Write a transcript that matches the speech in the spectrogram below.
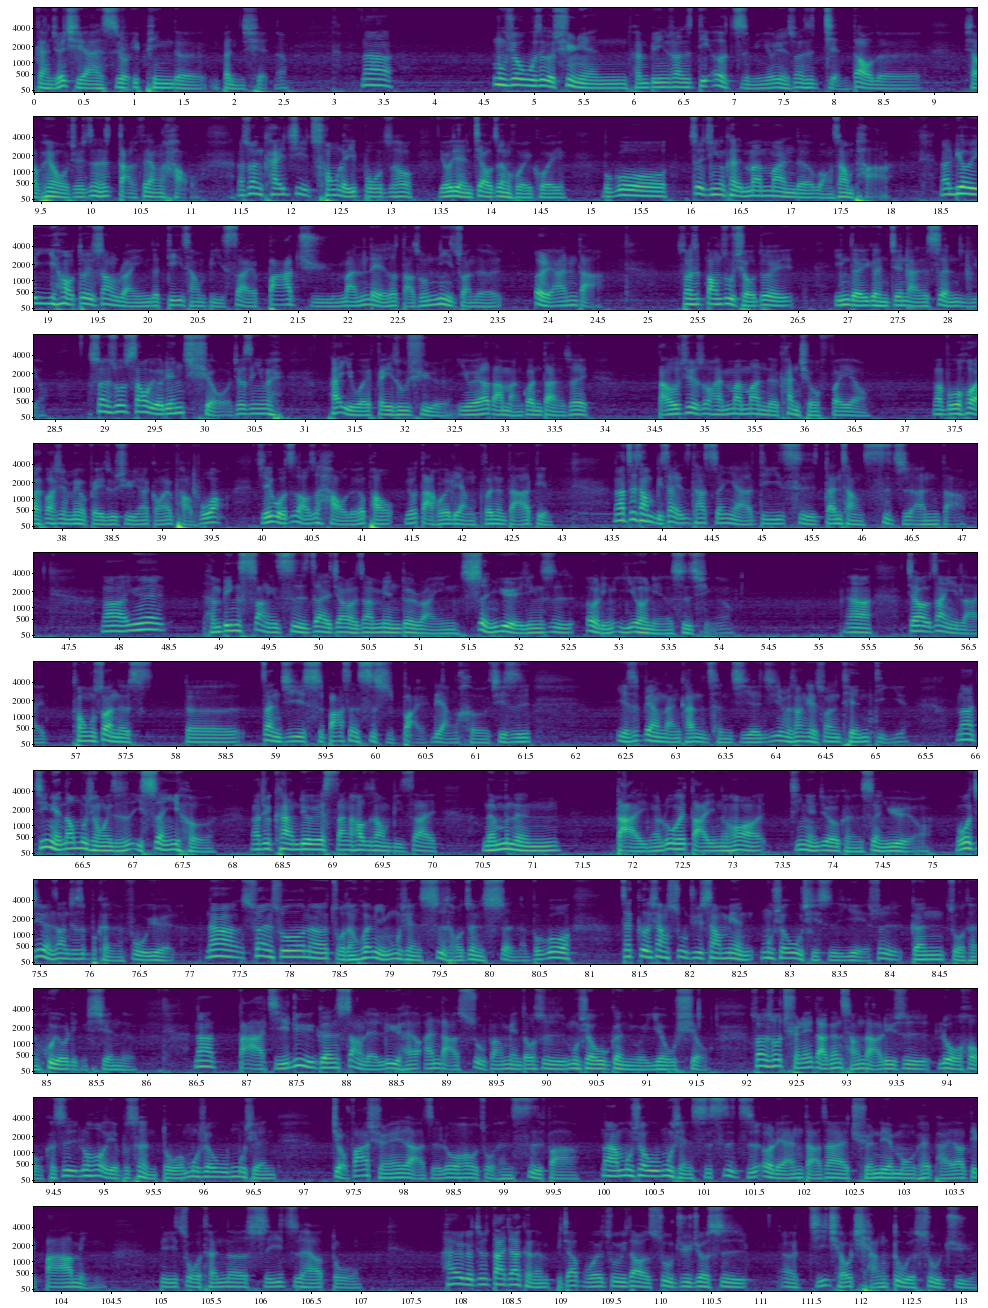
感觉起来还是有一拼的本钱呢。那木秀屋这个去年横滨算是第二指名，有点算是捡到的小朋友，我觉得真的是打得非常好。那虽然开季冲了一波之后有点校正回归，不过最近又开始慢慢的往上爬。那六月一号对上软银的第一场比赛，八局满垒的时候打出逆转的二垒安打。算是帮助球队赢得一个很艰难的胜利哦。虽然说稍微有点糗，就是因为他以为飞出去了，以为要打满贯弹了，所以打出去的时候还慢慢的看球飞哦。那不过后来发现没有飞出去，那赶快跑。不过结果至少是好的，有跑有打回两分的打点。那这场比赛也是他生涯第一次单场四支安打。那因为横滨上一次在加油站面对软银胜月已经是二零一二年的事情了。那加油站以来通算的的战绩十八胜四十败两和，其实也是非常难堪的成绩，基本上可以算是天敌。那今年到目前为止是一胜一和，那就看六月三号这场比赛能不能打赢啊？如果打赢的话，今年就有可能胜月哦。不过基本上就是不可能负月了。那虽然说呢，佐藤辉明目前势头正盛呢，不过。在各项数据上面，木秀悟其实也是跟佐藤互有领先的。那打击率跟上垒率，还有安打数方面，都是木秀悟更为优秀。虽然说全垒打跟长打率是落后，可是落后也不是很多。木秀屋目前九发全垒打只落后佐藤四发。那木秀屋目前十四支二垒安打，在全联盟可以排到第八名，比佐藤的十一支还要多。还有一个就是大家可能比较不会注意到的数据，就是。呃，击球强度的数据，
